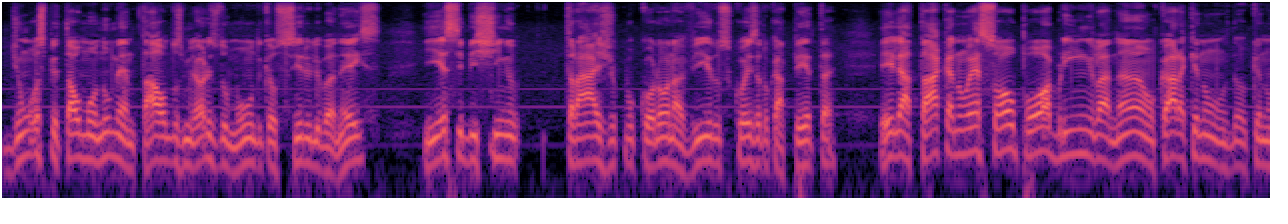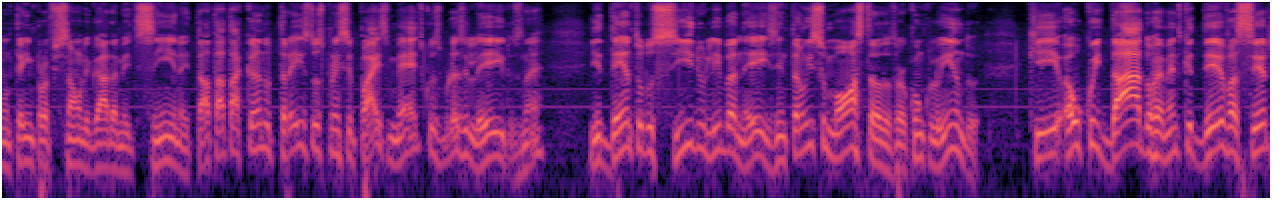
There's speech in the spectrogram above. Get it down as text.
de um hospital monumental, um dos melhores do mundo, que é o Sírio-Libanês, e esse bichinho trágico, coronavírus, coisa do capeta, ele ataca não é só o pobrinho lá, não, o cara que não, que não tem profissão ligada à medicina e tal, tá atacando três dos principais médicos brasileiros, né? E dentro do sírio libanês. Então isso mostra, doutor, concluindo, que é o cuidado realmente que deva ser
